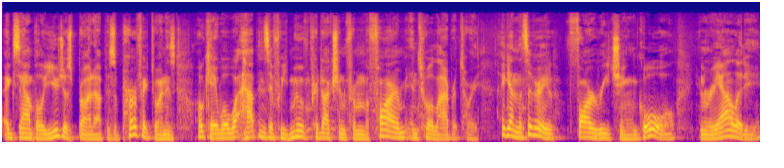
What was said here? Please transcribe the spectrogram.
example you just brought up is a perfect one is okay, well what happens if we move production from the farm into a laboratory? Again, that's a very far-reaching goal in reality,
